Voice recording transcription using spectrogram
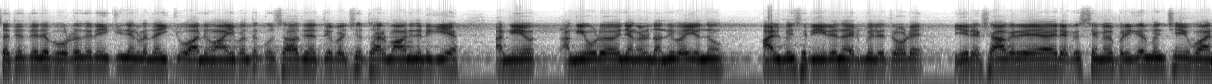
സത്യത്തിന്റെ പൂർണതയിലേക്ക് ഞങ്ങളെ നയിക്കുവാനുമായി ബന്ധുക്കുസാദിനത്തിൽ പരിശുദ്ധാത്മാവിന് നൽകിയ അങ്ങയോ അങ്ങയോട് ഞങ്ങൾ നന്ദി പറയുന്നു. ആത്മശരീര നൈർമല്യത്തോടെ ഈ രക്ഷാകരയായ രഹസ്യങ്ങൾ പരികർമ്മം ചെയ്യുവാൻ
